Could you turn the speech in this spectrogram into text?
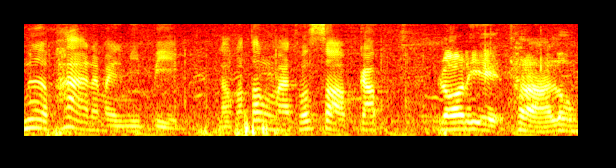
เมื่อผ้าอนามัยมีปีก เราก็ต้องมาทดสอบกับลอรีเอถลาลม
